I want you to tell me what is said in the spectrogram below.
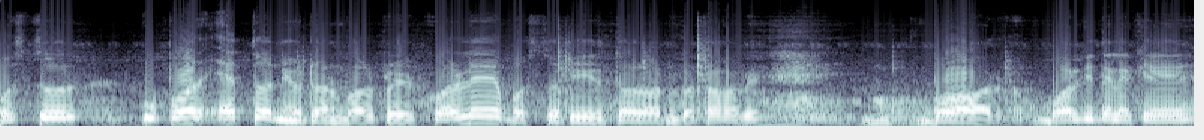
বস্তুর উপর এত নিউটন বল প্রয়োগ করলে বস্তুটির ত্বরণ কত হবে? বর। বর কিতে লেখে?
